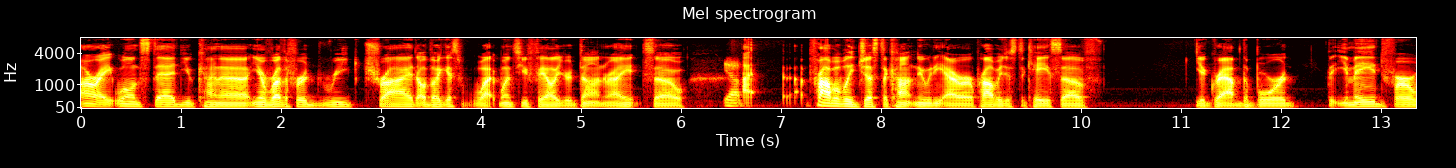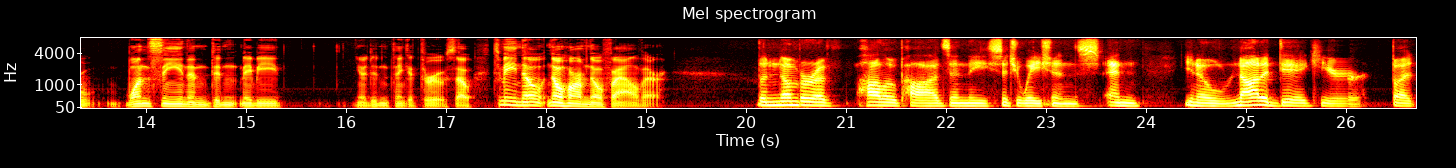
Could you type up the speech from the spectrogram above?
all right, well, instead you kind of, you know, Rutherford retried, although I guess what, once you fail, you're done, right? So, Yep. I, probably just a continuity error, probably just a case of you grabbed the board that you made for one scene and didn't maybe you know didn't think it through. So to me, no no harm, no foul there. the number of holo pods and the situations. And you know not a dig here but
